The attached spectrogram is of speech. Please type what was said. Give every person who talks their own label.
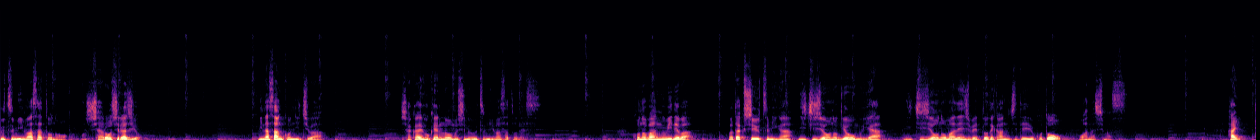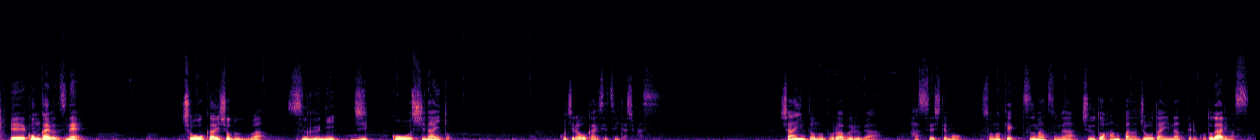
Speaker 1: 内海正人の社労士ラジオ。皆さんこんにちは。社会保険労務士の内海正人です。この番組では私内海が日常の業務や日常のマネジメントで感じていることをお話しします。はい、えー、今回はですね懲戒処分はすぐに実行しないと。こちらを解説いたします。社員とのトラブルが発生してもその結末が中途半端な状態になっていることがあります。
